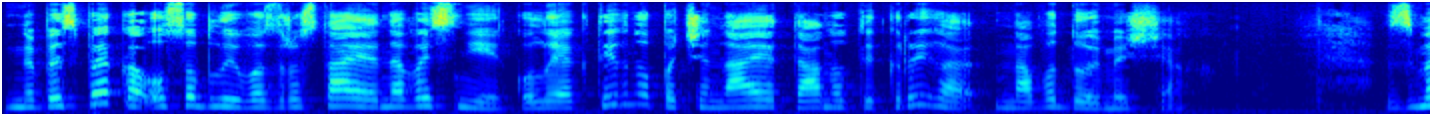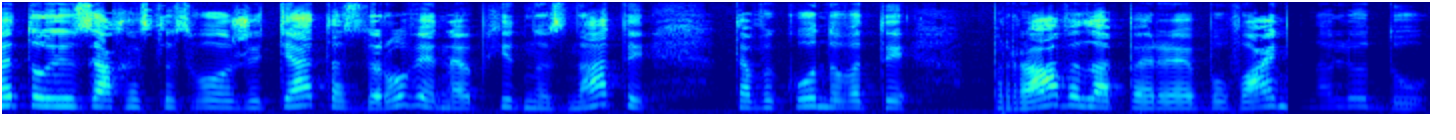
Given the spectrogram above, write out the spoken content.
Небезпека особливо зростає навесні, коли активно починає танути крига на водоймищах. З метою захисту свого життя та здоров'я необхідно знати та виконувати правила перебування на льоду.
